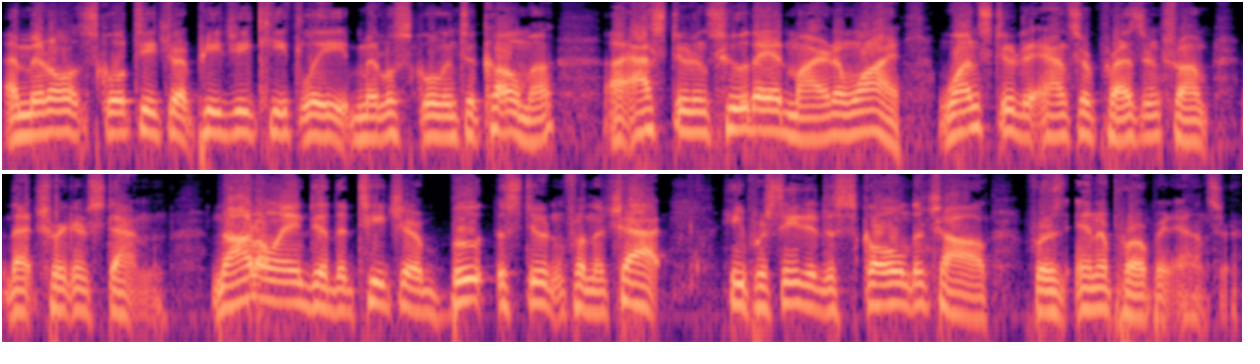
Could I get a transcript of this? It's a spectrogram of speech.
a middle school teacher at PG Keithley Middle School in Tacoma, uh, asked students who they admired and why. One student answered President Trump that triggered Stanton. Not only did the teacher boot the student from the chat, he proceeded to scold the child for his inappropriate answer.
